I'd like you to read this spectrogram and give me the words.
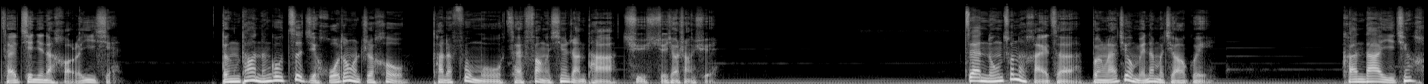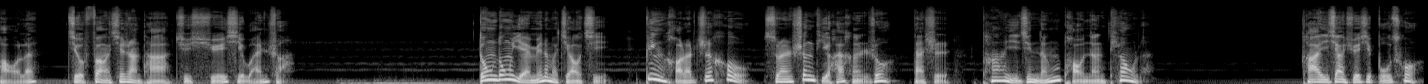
才渐渐的好了一些。等他能够自己活动了之后，他的父母才放心让他去学校上学。在农村的孩子本来就没那么娇贵，看他已经好了，就放心让他去学习玩耍。东东也没那么娇气。病好了之后，虽然身体还很弱，但是他已经能跑能跳了。他一向学习不错，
